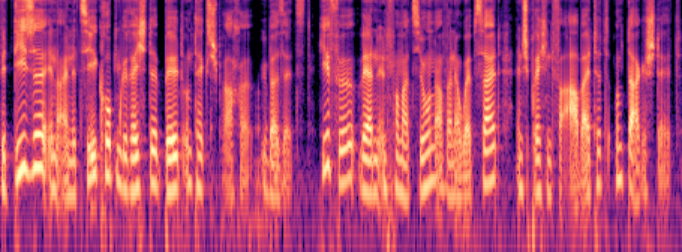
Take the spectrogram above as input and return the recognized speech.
wird diese in eine zielgruppengerechte Bild- und Textsprache übersetzt. Hierfür werden Informationen auf einer Website entsprechend verarbeitet und dargestellt.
